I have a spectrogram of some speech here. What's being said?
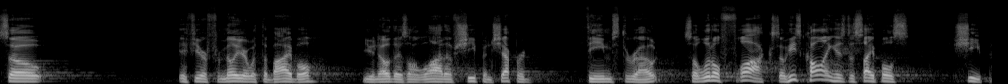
So, if you're familiar with the Bible, you know there's a lot of sheep and shepherd themes throughout. So, little flock. So, he's calling his disciples sheep.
